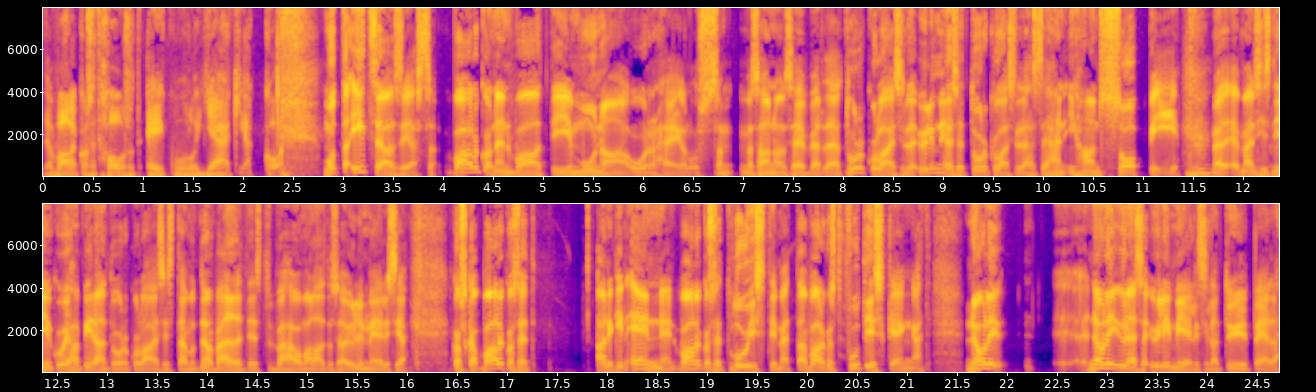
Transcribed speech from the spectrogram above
ja valkoiset housut ei kuulu jääkiekkoon. Mutta itse asiassa valkoinen vaatii munaa urheilussa. Mä sanon sen verran. Ja turkulaisille, ylimielisille turkulaisille sehän ihan sopii. Mm. Mä, mä siis niin kuin ihan pidän turkulaisista, mutta ne on välillä tietysti vähän omalaatuisia ylimielisiä. Koska valkoiset, ainakin ennen, valkoiset luistimet tai valkoiset futiskengät, ne oli ne oli yleensä ylimielisilä tyypeillä.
